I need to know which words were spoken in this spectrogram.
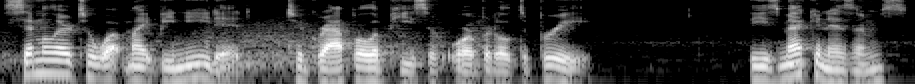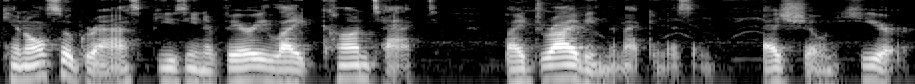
similar to what might be needed to grapple a piece of orbital debris. These mechanisms can also grasp using a very light contact by driving the mechanism, as shown here.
